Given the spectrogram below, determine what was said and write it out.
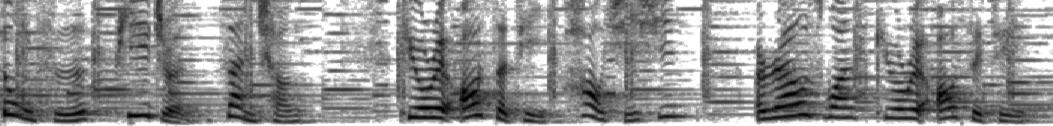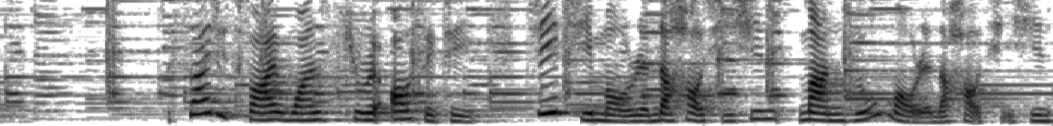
动词批准赞成。curiosity 好奇心，arouse one's curiosity。satisfy one's curiosity，激起某人的好奇心，满足某人的好奇心。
